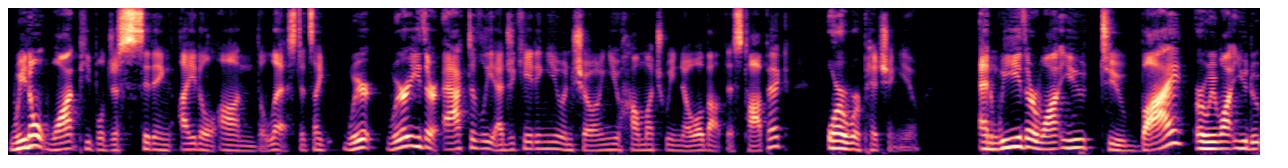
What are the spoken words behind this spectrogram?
we don't want people just sitting idle on the list. It's like we're we're either actively educating you and showing you how much we know about this topic or we're pitching you. And we either want you to buy or we want you to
